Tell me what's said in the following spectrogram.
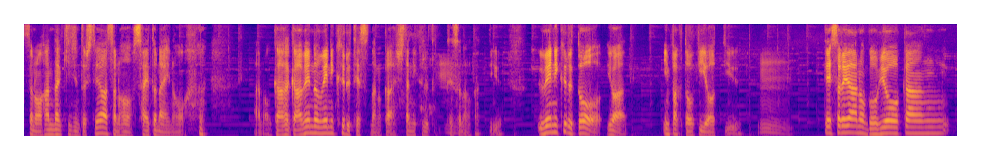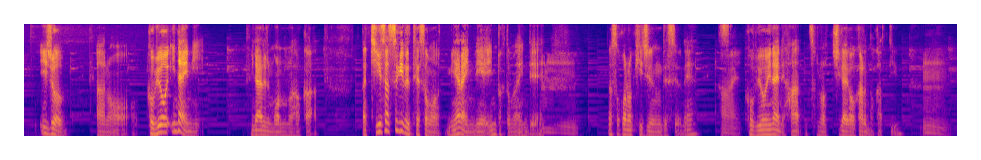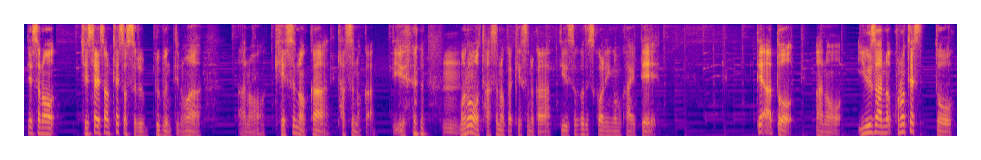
その判断基準としては、そのサイト内の あの画画面の上に来るテストなのか、下に来るテストなのかっていう。上に来ると、要はインパクト大きいよっていう。うん。で、それがあの5秒間以上、あの、5秒以内に見られるものなのか、小さすぎるテストも見えないんで、インパクトもないんでう、ん。そこの基準ですよね。はい。5秒以内ではその違いがわかるのかっていう。うん。で、その、実際そのテストする部分っていうのは、あの、消すのか足すのかっていううん。ものを足すのか消すのかっていう、そこでスコアリングも変えて、で、あと、あの、ユーザーの、このテスト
